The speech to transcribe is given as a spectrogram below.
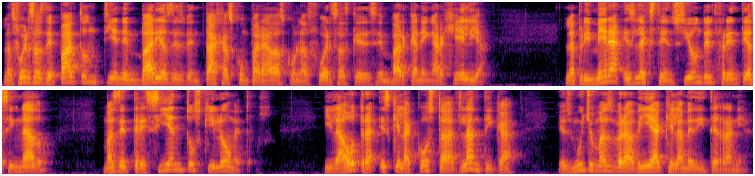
Las fuerzas de Patton tienen varias desventajas comparadas con las fuerzas que desembarcan en Argelia. La primera es la extensión del frente asignado, más de 300 kilómetros, y la otra es que la costa atlántica es mucho más bravía que la mediterránea.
